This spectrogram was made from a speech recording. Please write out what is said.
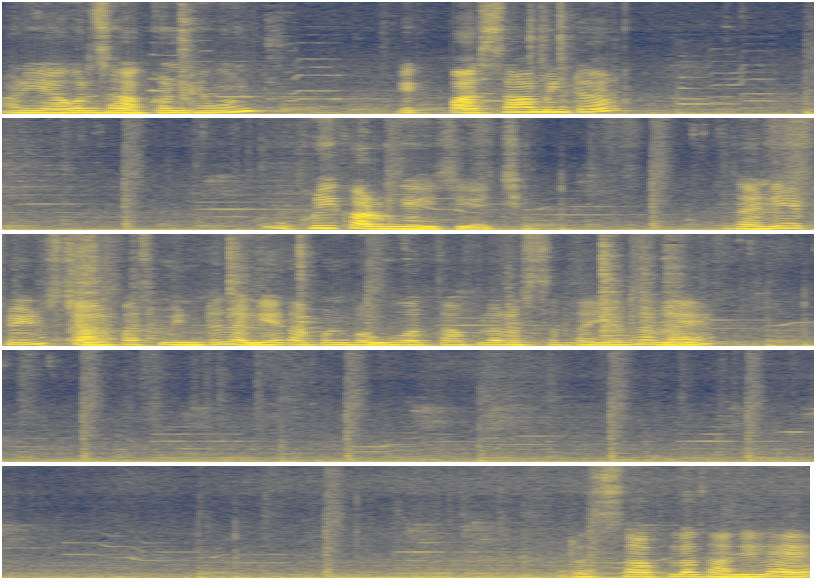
आणि यावर झाकण ठेवून एक पाच सहा मिनटं उकळी काढून घ्यायची याची. झाली आहे फ्रेंड्स चार पाच मिनटं झाली आहेत. आपण बघू आता आपला रस्सा तयार झाला आहे. रस्सा आपला झालेला आहे.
